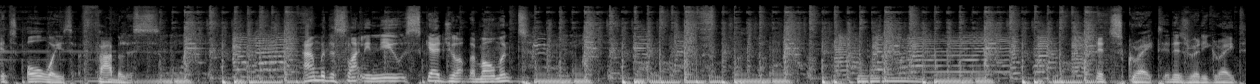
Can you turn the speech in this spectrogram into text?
It's always fabulous. And with a slightly new schedule at the moment. It's great. It is really great.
